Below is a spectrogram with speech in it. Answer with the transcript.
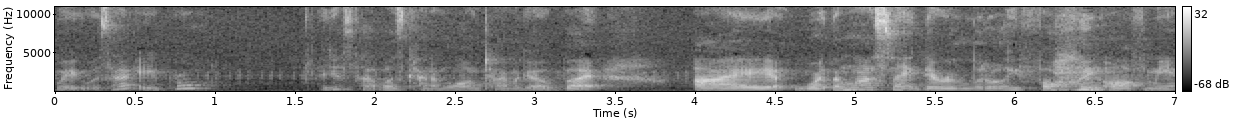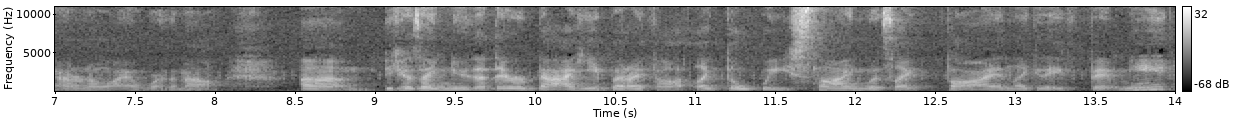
wait, was that April? I guess that was kind of a long time ago, but I wore them last night. They were literally falling off me. I don't know why I wore them out. Um, because I knew that they were baggy, but I thought like the waistline was like fine, like they fit me.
